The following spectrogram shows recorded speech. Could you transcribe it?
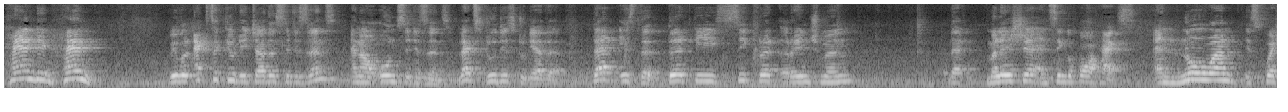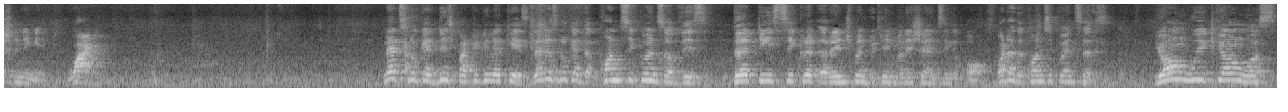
hand in hand we will execute each other's citizens and our own citizens. Let's do this together. That is the dirty secret arrangement that Malaysia and Singapore has and no one is questioning it. Why? Let's look at this particular case. Let us look at the consequence of this dirty secret arrangement between Malaysia and Singapore. What are the consequences? Yong Vui Kong was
